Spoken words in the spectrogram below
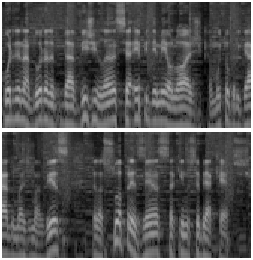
coordenadora da Vigilância Epidemiológica. Muito obrigado mais uma vez pela sua presença aqui no CBAcast.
